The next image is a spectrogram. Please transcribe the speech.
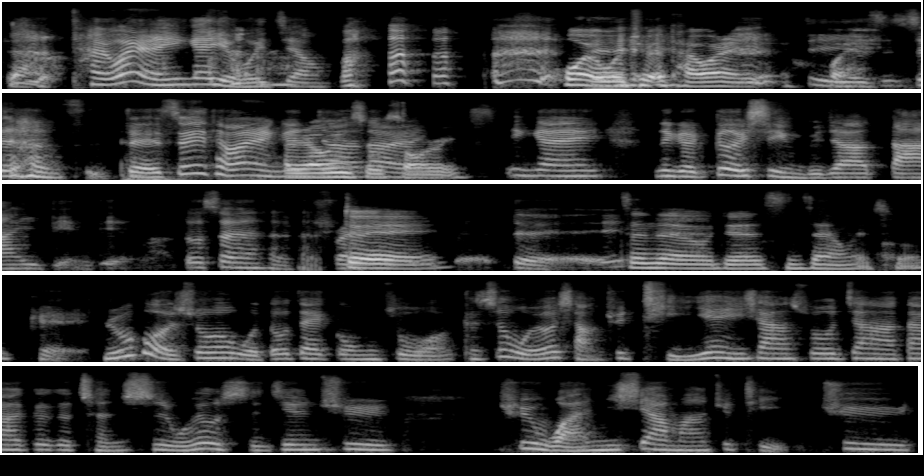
这样台湾人应该也会这样吧？会，我觉得台湾人也是这样子。对，所以台湾人跟加拿大人应该那个个性比较搭一点点嘛。都算很对对，真的，我觉得是这样没错。OK，如果说我都在工作，可是我又想去体验一下，说加拿大各个城市，我有时间去去玩一下吗？去体去。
